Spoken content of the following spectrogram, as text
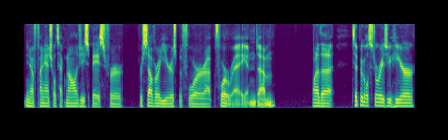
you know financial technology space for for several years before uh, before Array, and um, one of the typical stories you hear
